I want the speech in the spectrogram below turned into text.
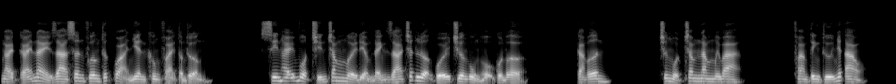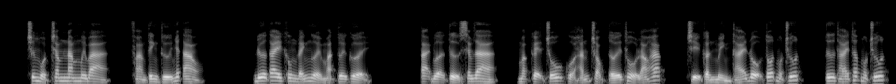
ngài cái này ra sân phương thức quả nhiên không phải tầm thường xin hãy vượt 910 điểm đánh giá chất lượng của chương ủng hộ cồn vợ cảm ơn chương 153. phàm tinh thứ nhất ao. chương 153. phàm tinh thứ nhất ao. đưa tay không đánh người, mặt tươi cười tại bữa tử xem ra, mặc kệ chỗ của hắn chọc tới thổ lao hắc, chỉ cần mình thái độ tốt một chút, tư thái thấp một chút,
